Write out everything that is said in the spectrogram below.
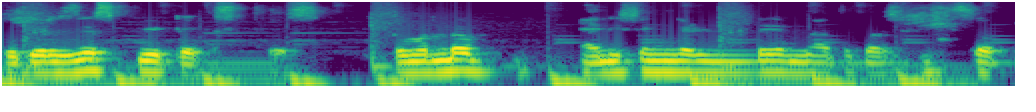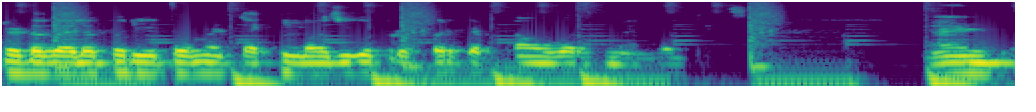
तो देर इज़ क्विक एक्सेस तो मतलब एनी सिंगल डे मैं तो बस सॉफ्टवेयर डेवलपर ही तो मैं टेक्नोलॉजी को प्रेफर करता हूँ वर्क मैनुअल एंड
